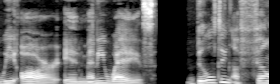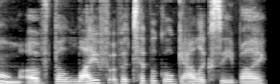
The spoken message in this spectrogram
We are, in many ways, building a film of the life of a typical galaxy by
